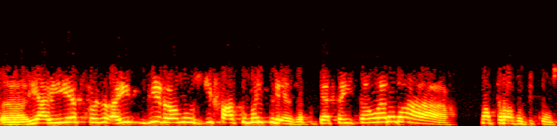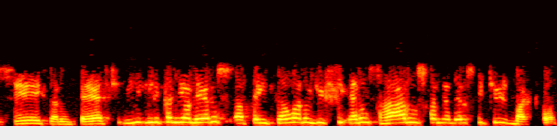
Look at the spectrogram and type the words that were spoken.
Uh, e aí, as coisas, aí viramos de fato uma empresa, porque até então era uma, uma prova de conceito, era um teste. E, e caminhoneiros, até então, eram, eram raros os caminhoneiros que tinham smartphone.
